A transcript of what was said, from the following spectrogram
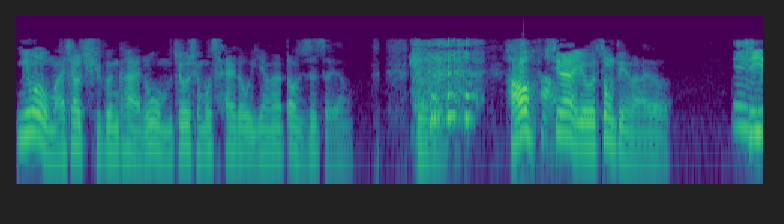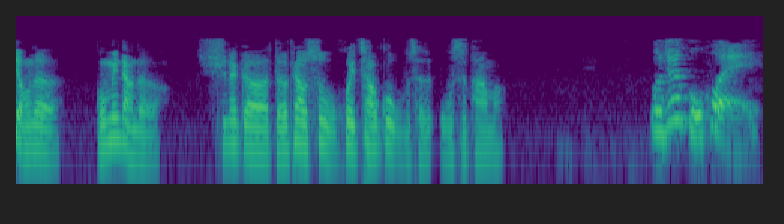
因为我们还是要区分开，如果我们最后全部猜都一样，那到底是怎样？对不对？好，现在有个重点来了，基隆的国民党的那个得票数会超过五成五十趴吗？我觉得不会。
